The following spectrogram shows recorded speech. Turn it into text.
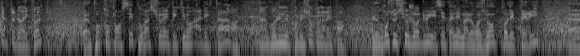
perte de récolte, euh, pour compenser, pour assurer effectivement à l'hectare un volume de production qu'on n'aurait pas. Le gros souci aujourd'hui et cette année malheureusement pour les prairies, euh,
